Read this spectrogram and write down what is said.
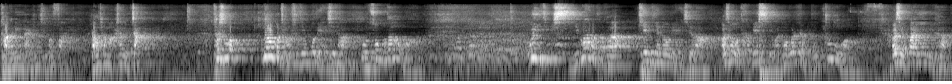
他，看看那个男生什么反应。”然后他马上就炸，他说：“那么长时间不联系他，我做不到啊。”我已经习惯了和他天天都联系了，而且我特别喜欢他，我忍不住啊！而且万一你看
